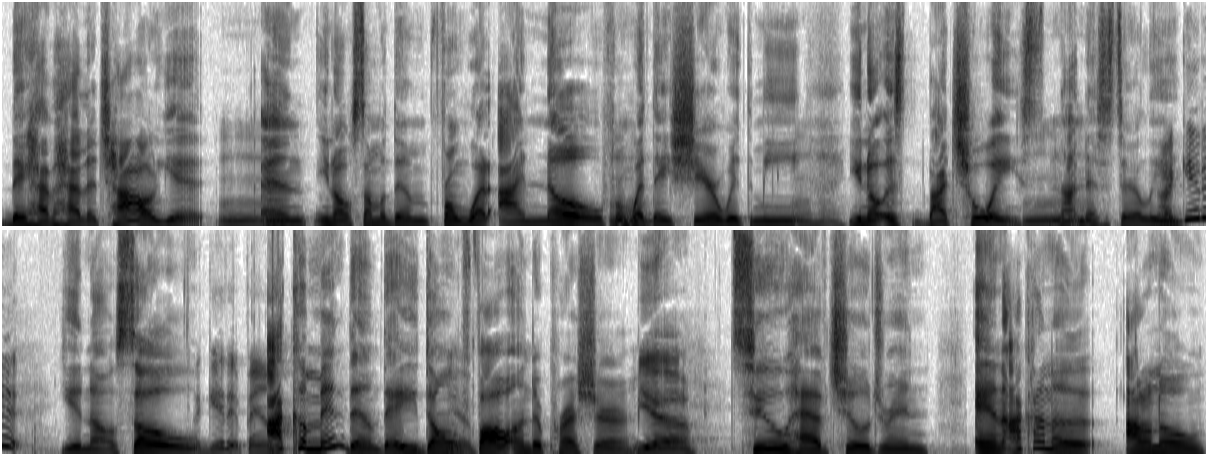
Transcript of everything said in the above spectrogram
They haven't had a child yet. mm, And, you know, some of them, from what I know, from what Mhm. they share with me, mhm. you know, it's by choice, not Mhm. necessarily, I get it. you know. So I get it, fam. I commend them. They don't Yeah. fall under pressure yeah. to have children. And I kind of, I don't know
